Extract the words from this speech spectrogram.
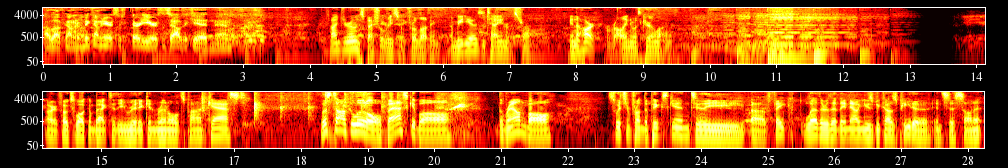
I love coming. I've been coming here since 30 years since I was a kid, man. Find your own special reason for loving Amedeo's Italian restaurant in the heart of Raleigh, North Carolina. All right, folks, welcome back to the Riddick and Reynolds podcast. Let's talk a little basketball, the round ball, switching from the pigskin to the uh, fake leather that they now use because PETA insists on it.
